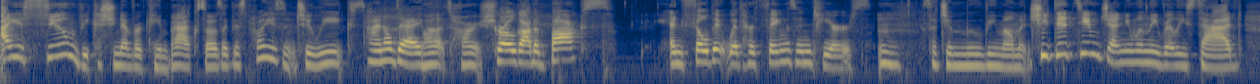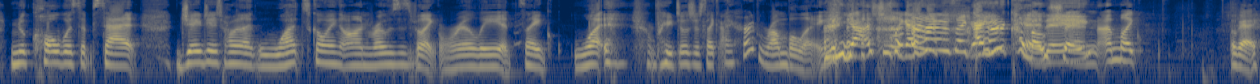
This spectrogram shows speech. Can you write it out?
I assumed because she never came back, so I was like, this probably isn't two weeks. Final day. Wow, that's harsh. Girl got a box and filled it with her things and tears. Mm, such a movie moment. She did seem genuinely really sad. Nicole was upset. JJ's probably like, what's going on? Rose is like, really? It's like, what? Rachel's just like, I heard rumbling. yeah, she's like, I heard, I was like, I you heard kidding? commotion. I'm like, okay.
